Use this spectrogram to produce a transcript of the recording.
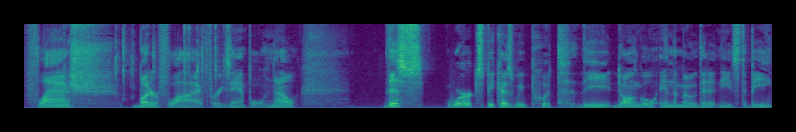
flash butterfly, for example. Now, this works because we put the dongle in the mode that it needs to be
